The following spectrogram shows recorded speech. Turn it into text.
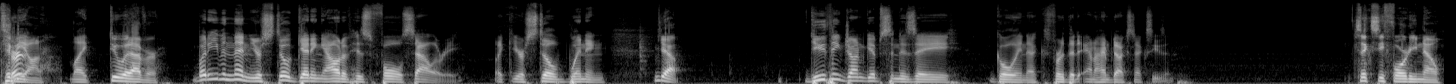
To be honest, like do whatever. but even then, you're still getting out of his full salary. Like you're still winning. Yeah. Do you think John Gibson is a goalie next for the Anaheim Ducks next season? 60-40 no.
